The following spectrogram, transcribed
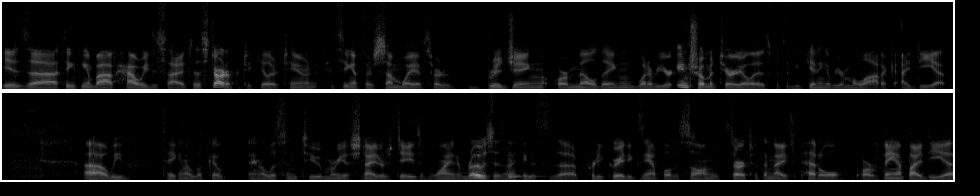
is uh, thinking about how we decide to start a particular tune and seeing if there's some way of sort of bridging or melding whatever your intro material is with the beginning of your melodic idea. Uh, we've taken a look at and a listen to Maria Schneider's Days of Wine and Roses, and I think this is a pretty great example of a song that starts with a nice pedal or vamp idea.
